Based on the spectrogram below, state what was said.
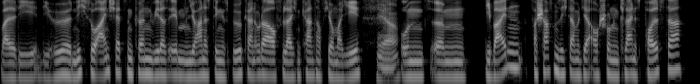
weil die die Höhe nicht so einschätzen können, wie das eben ein Johannes Dingesbö kann oder auch vielleicht ein Canton Fiormaillet. ja. Und ähm, die beiden verschaffen sich damit ja auch schon ein kleines Polster,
